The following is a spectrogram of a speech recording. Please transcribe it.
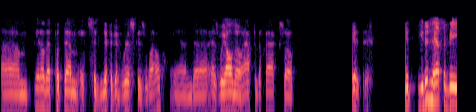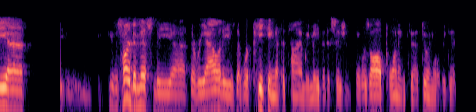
Um, you know, that put them at significant risk as well, and uh, as we all know after the fact. So, it, it you didn't have to be. Uh, it was hard to miss the uh, the realities that were peaking at the time we made the decision. It was all pointing to doing what we did.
